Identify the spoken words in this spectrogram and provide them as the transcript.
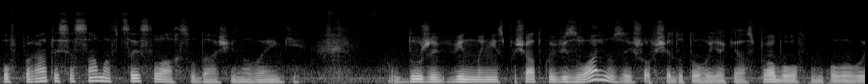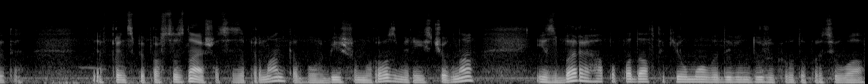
повпиратися саме в цей слаг судачий новенький. Дуже він мені спочатку візуально зайшов ще до того, як я спробував ним половити. Я, в принципі, просто знаю, що це за приманка, бо в більшому розмірі із човна, і з берега попадав в такі умови, де він дуже круто працював.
